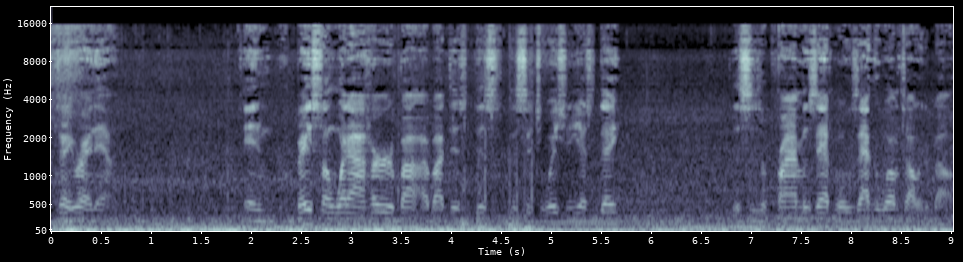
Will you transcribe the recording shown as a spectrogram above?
I'll tell you right now. And based on what I heard about about this this this situation yesterday, this is a prime example of exactly what I'm talking about.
